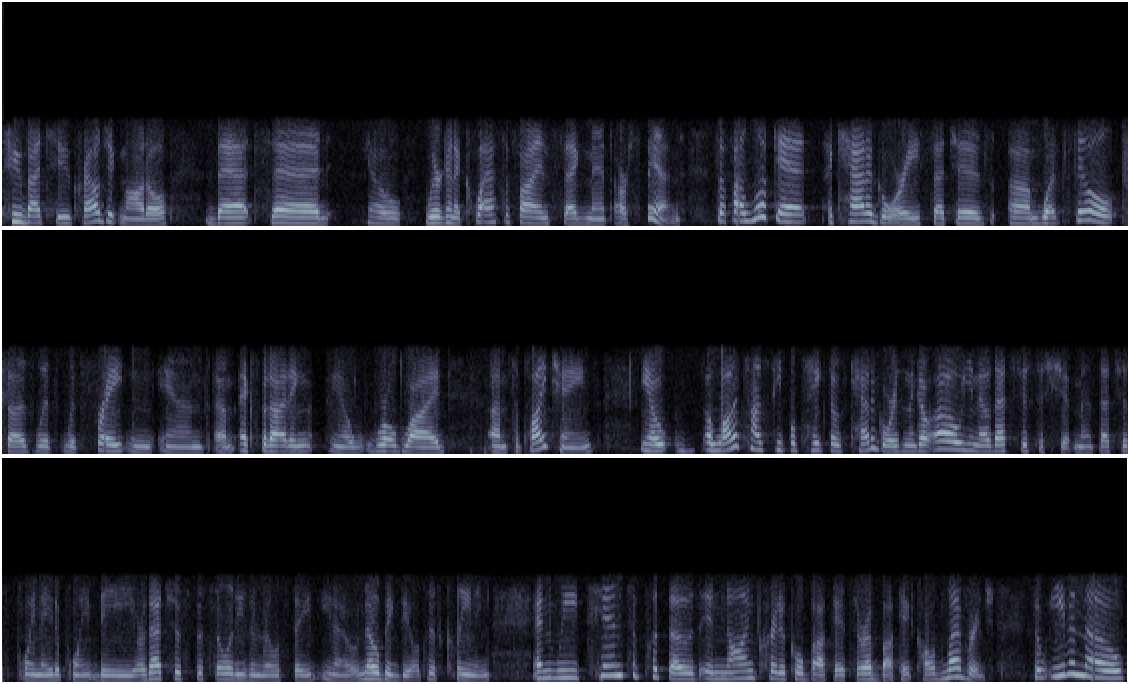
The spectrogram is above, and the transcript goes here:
two by two Kraljic model that said, you know, we're going to classify and segment our spend. So if I look at a category such as um, what Phil does with, with freight and, and um, expediting, you know, worldwide um, supply chains, you know, a lot of times people take those categories and they go, oh, you know, that's just a shipment, that's just point A to point B, or that's just facilities and real estate, you know, no big deal, it's just cleaning. And we tend to put those in non critical buckets or a bucket called leverage. So even though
